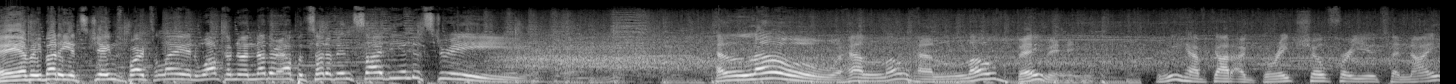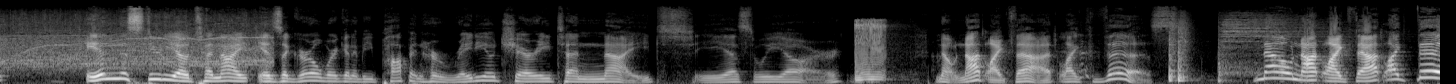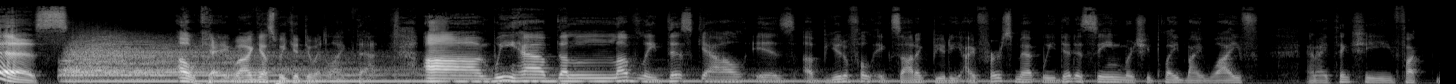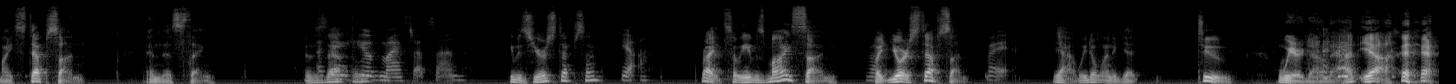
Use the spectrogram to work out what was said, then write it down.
Hey, everybody, it's James Bartholet, and welcome to another episode of Inside the Industry. Hello, hello, hello, baby. We have got a great show for you tonight. In the studio tonight is a girl we're going to be popping her radio cherry tonight. Yes, we are. No, not like that. Like this. No, not like that. Like this. Okay, well, I guess we could do it like that. Uh, we have the lovely, this gal is a beautiful exotic beauty. I first met, we did a scene where she played my wife, and I think she fucked my stepson in this thing. Is I that think he was my stepson. he was your stepson? Yeah, Right, so he was my son, but your stepson. right. Yeah, we don't want to get too weird on that. yeah.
